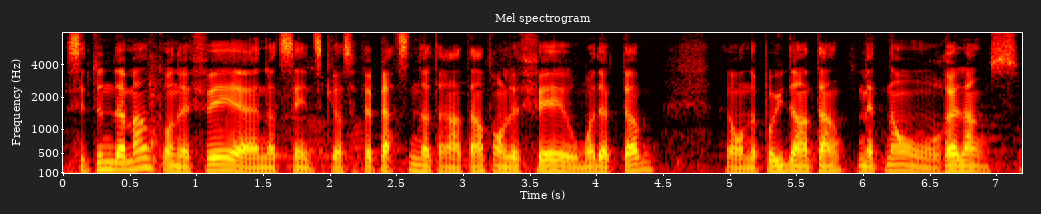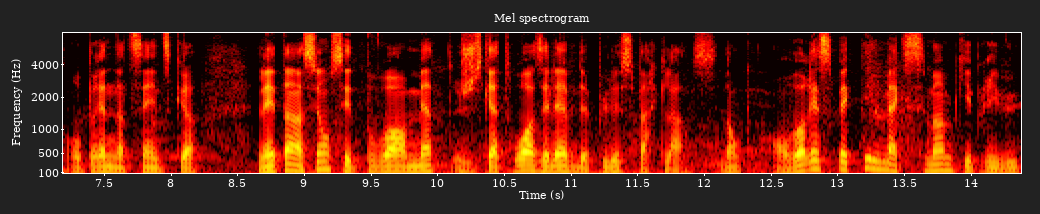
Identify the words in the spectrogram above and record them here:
C'est une demande qu'on a fait à notre syndicat. Ça fait partie de notre entente. On l'a fait au mois d'octobre. On n'a pas eu d'entente. Maintenant, on relance auprès de notre syndicat. L'intention, c'est de pouvoir mettre jusqu'à trois élèves de plus par classe. Donc, on va respecter le maximum qui est prévu.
